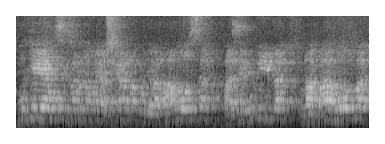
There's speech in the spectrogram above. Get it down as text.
Por que é às 6 horas da manhã? Porque era para poder lavar a louça, fazer comida, lavar a roupa.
